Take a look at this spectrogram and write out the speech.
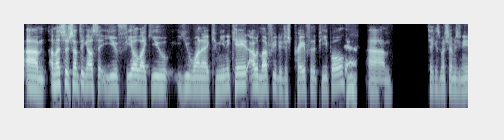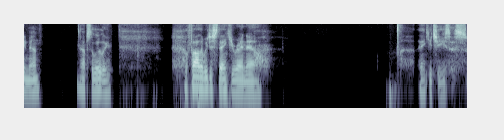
Um, unless there's something else that you feel like you you want to communicate, I would love for you to just pray for the people. Yeah. Um, take as much time as you need, man. Absolutely. Oh, Father, we just thank you right now. Thank you, Jesus.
